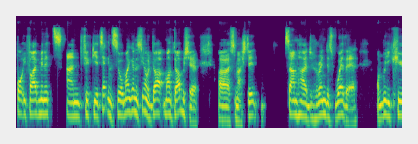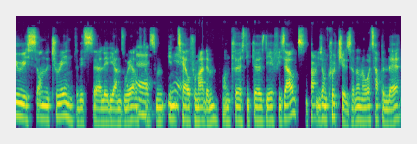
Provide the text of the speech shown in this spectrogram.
45 minutes, and 58 seconds. So, my goodness, you know, Mark Derbyshire uh, smashed it. Sam had horrendous weather I'm really curious on the terrain for this uh, Lady Anne's Way. I'll have some intel yeah. from Adam on Thursday, Thursday if he's out. Apparently he's on crutches. I don't know what's happened there.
